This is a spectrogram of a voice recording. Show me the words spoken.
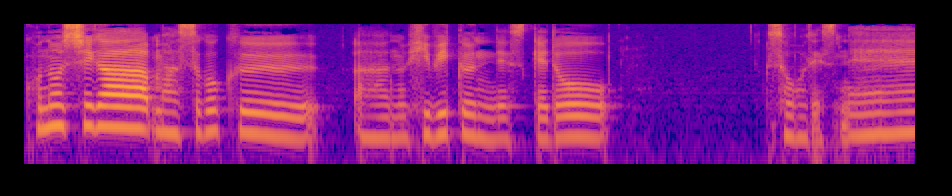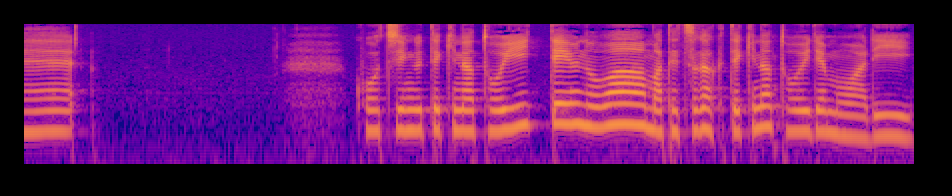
この詩が、まあ、すごくあの響くんですけどそうですね。コーチング的な問いっていうのは、まあ、哲学的な問いでもあり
